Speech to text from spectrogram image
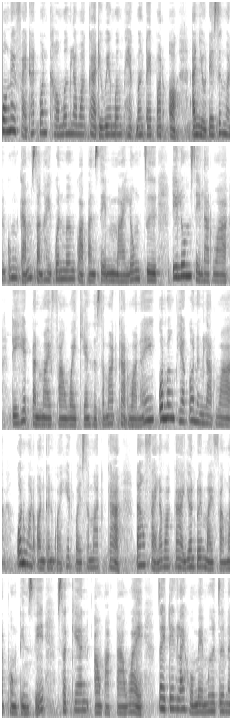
วงในฝ่ายทัดก้นเขาเมืองลาวากาที่เวียงเมืองแพกเมืองไตปอดออก อันอยู่ได้ซึ่งมันกุ้มกำสั่งให้กวนเมืองกว่าปันเซนหมายลงจือดีลุ่มเสลาดว่าดีเฮ็ดปันไม้ฟังไวเคียงหือสมาร์ทกาดว่าไหนกวนเมืองเพียก็หนึ่งลาดว่าก้นวันอ่อนกันกว่าเฮ็ดไวสมาร์ทกาดตั้งฝ่ายลาวากาย้อนด้วยไม้ฟังมัดพงตินเสสแกนเอาหมากตาไว้ใจเต็กไล่โหแม่มือเจอไหน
